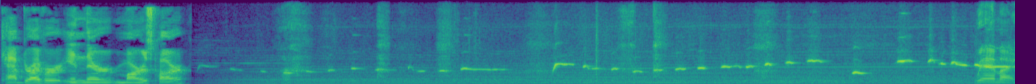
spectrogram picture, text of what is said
cab driver in their Mars car. Where am I?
